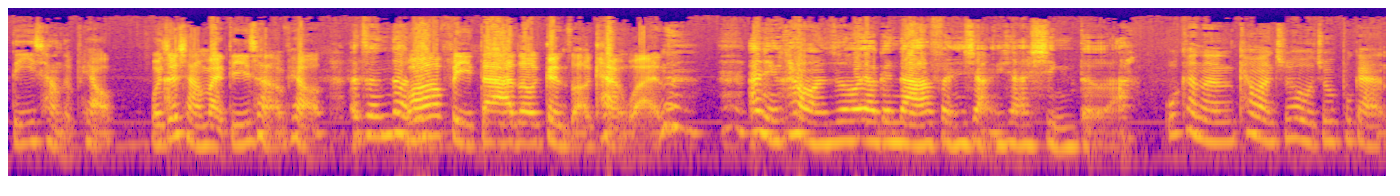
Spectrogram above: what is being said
第一场的票。我就想买第一场的票啊！真的，我要比大家都更早看完。那、啊、你看完之后要跟大家分享一下心得啊！我可能看完之后我就不敢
